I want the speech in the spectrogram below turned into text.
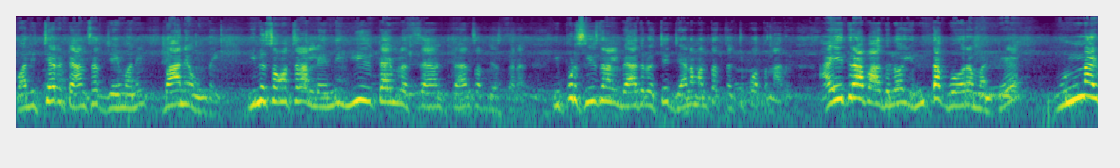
వాళ్ళు ఇచ్చారు ట్రాన్స్ఫర్ చేయమని బాగానే ఉంది. ఇన్ని సంవత్సరాలు లేని ఈ టైంలో ట్రాన్స్ఫర్ చేస్తారు? ఇప్పుడు సీజనల్ వ్యాధులు వచ్చి జనం అంతా చచ్చిపోతున్నారు. హైదరాబాద్లో ఇంత ఘోరం అంటే ఉన్నాయి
